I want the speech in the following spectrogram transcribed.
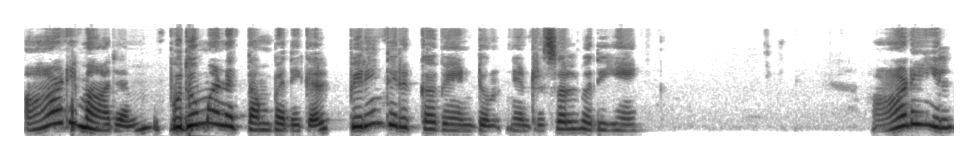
ஆடி மாதம் புதுமண தம்பதிகள் பிரிந்திருக்க வேண்டும் என்று சொல்வது ஏன்? ஆடியில்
